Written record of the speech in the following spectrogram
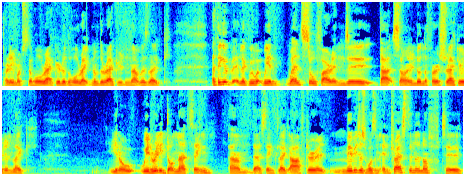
pretty much the whole record or the whole writing of the record, and that was like. I think it, like we we had went so far into that sound on the first record and like you know we'd really done that thing um that I think like after it maybe just wasn't interesting enough to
